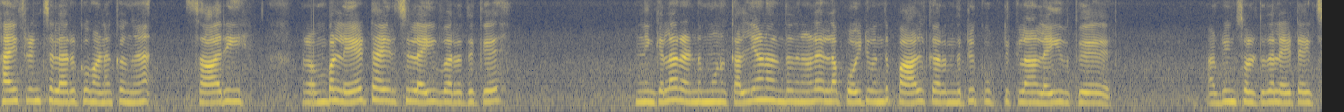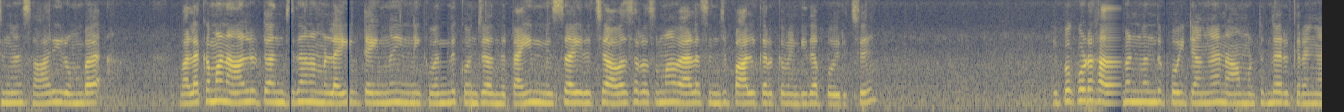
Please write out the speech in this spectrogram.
ஹாய் ஃப்ரெண்ட்ஸ் எல்லாருக்கும் வணக்கங்க. சாரி ரொம்ப லேட் ஆயிடுச்சு லைவ் வர்றதுக்கு. இன்றைக்கெல்லாம் ரெண்டு மூணு கல்யாணம் இருந்ததுனால எல்லாம் போயிட்டு வந்து பால் கறந்துட்டு கூப்பிட்டுக்கலாம் லைவுக்கு அப்படின்னு சொல்லிட்டு தான் லேட் ஆயிடுச்சுங்க சாரி ரொம்ப. வழக்கமாக நாலு டு அஞ்சு தான் நம்ம லைவ் டைமு இன்றைக்கி வந்து கொஞ்சம் அந்த டைம் மிஸ் ஆயிடுச்சு அவசர அவசரமாக வேலை செஞ்சு பால் கறக்க வேண்டியதாக போயிடுச்சு இப்போ கூட ஹஸ்பண்ட் வந்து போயிட்டாங்க. நான் மட்டும்தான் இருக்கிறேங்க.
